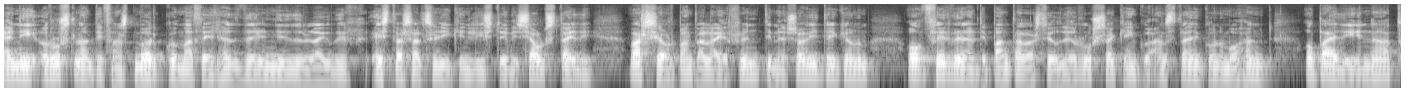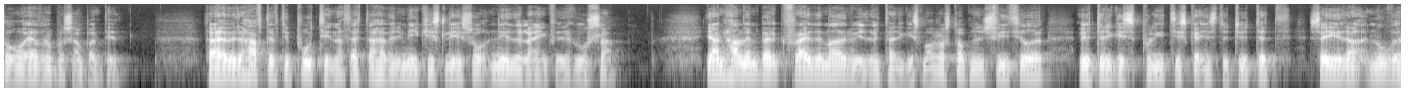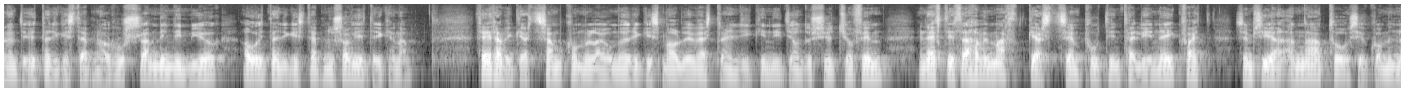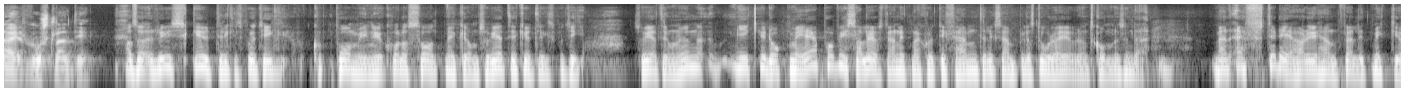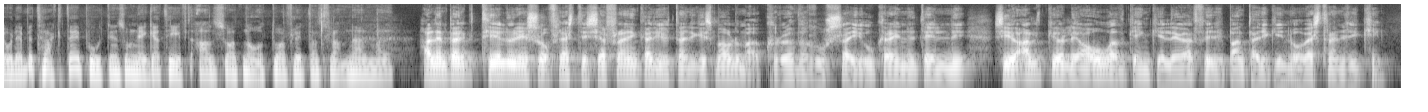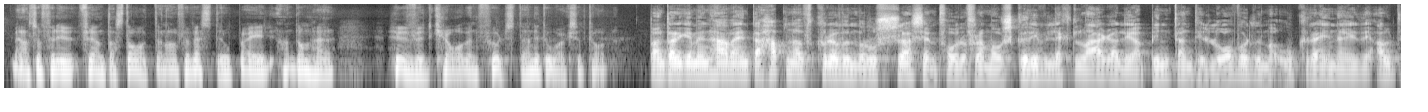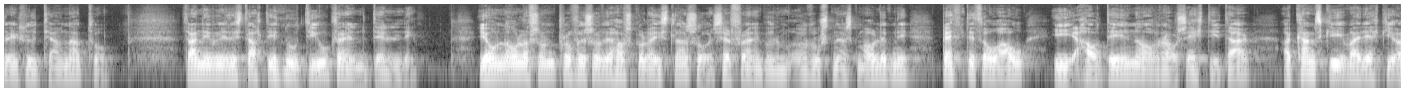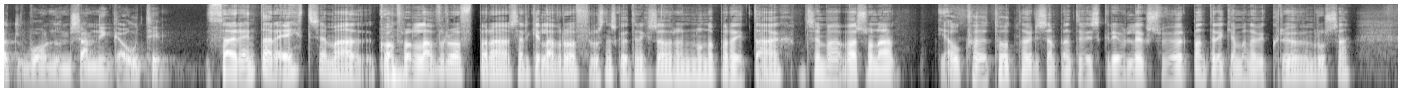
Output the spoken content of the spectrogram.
En í Rúslandi fannst mörgum að þeir hefðu verið nýðurlægðir, Eistarsalsríkin lístu yfir sjálfstæði, Varsjálfbandalagi hrundi með Sovjetríkjónum og fyrfirandi bandalagstjóði rúsa gengu anstæðingunum á hönd og bæði í NATO og Evrópusambandið. Það hefur verið haft eftir Pútín að þetta hefur verið mikið slís og nýðurlæging fyrir rúsa. Jan Hallenberg, fræðimaður við utanríkismálastofnun Svíþjóðar, utanríkispolítiska institutet, segir að núverandi utanrikistefna rúsa minni mjög á utanrikistefnu Sovjetríkjana. Þeir hafi gert samkómulag um öryggismál við Vestræniríki 1975 en eftir það hafi margt gerst sem Putin telji neikvægt sem síðan að NATO sé komið nær Rúslandi. Alltså rysk utrikespolitik påminner ju kolossalt mycket om sovjetisk utrikespolitik. Sovjetunionen gick ju dock med på vissa lösningar 1975 till exempel, den stora överenskommelsen där. Men efter det har det ju hänt väldigt mycket och det betraktar Putin som negativt, alltså att NATO har flyttats fram närmare. Hallenberg telur eins og flesti sérfræðingar í utanriksmálum að kröfur rúsa í Ukrænudeilni séu algjörlega óaðgengilegar fyrir bandaríkin og vestranríki. Men alltså för Förenta Staterna och för Västeuropa är de här huvudkraven fullständigt oacceptabla. Bandaríkjumenn hafa enda hafnað kröfum rússa sem fóru fram á skriflegt lagalega bindandi lofurðum að Úkraina er þið aldrei hluti af NATO. Þannig virðist allt í hnút í Úkraínudelinni. Jón Ólafsson, professor við Háskóla Íslands og sérfræðingur um rúsnesk málefni, benti þó á í hádeginu á rás eitt í dag að kannski væri ekki öll vonum samninga úti. Það er endar eitt sem að kom frá Lavrov bara, Sergei Lavrov, rúsneska utanrikiðsáðurann núna bara í dag sem að var svona í ákvaðu tótn, það verið í sambandi við skrifleg svör bandaríkjamanna við kröfum rúsa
